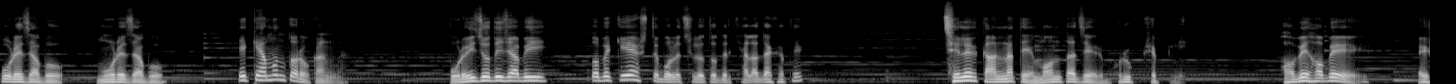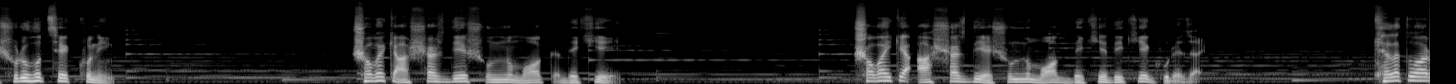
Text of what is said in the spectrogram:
পড়ে যাব, মরে যাব, এ কেমন তর কান্না পড়েই যদি যাবি তবে কে আসতে বলেছিল তোদের খেলা দেখাতে? ছেলের কান্নাতে মন্তাজের ভ্রুক্ষেপ নেই। হবে হবে এ শুরু হচ্ছে এক্ষুনি। সবাইকে আশ্বাস দিয়ে শূন্য মগ দেখিয়ে সবাইকে আশ্বাস দিয়ে শূন্য মগ দেখিয়ে দেখিয়ে ঘুরে যায়। খেলা তো আর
